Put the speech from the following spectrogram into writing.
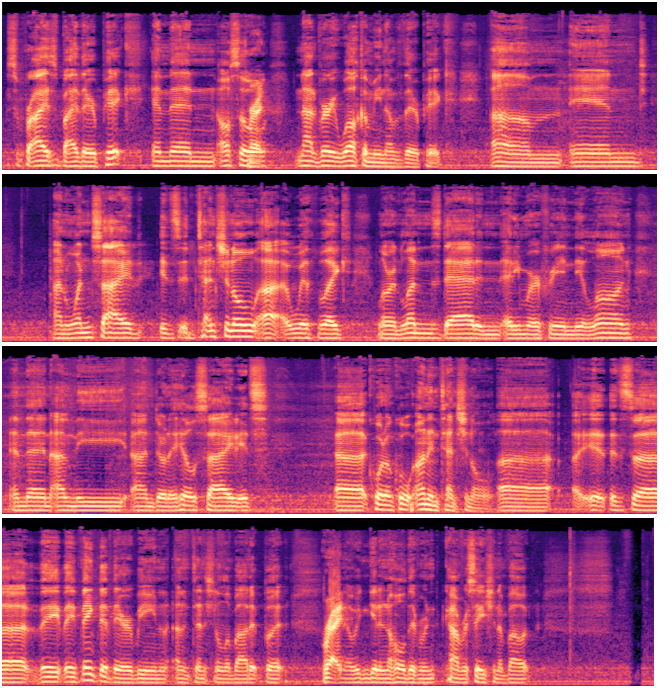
surprised by their pick, and then also Right. not very welcoming of their pick. Um, and on one side it's intentional uh, with like Lauren London's dad and Eddie Murphy and Nia Long, and then on the on Jonah Hill's side it's uh, quote unquote unintentional. Uh, it, it's uh, they they think that they're being unintentional about it, but Right. you know we can get in a whole different conversation about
